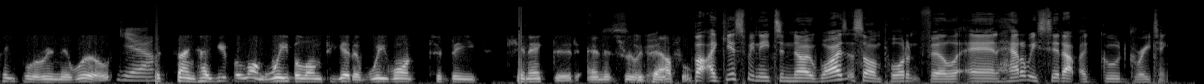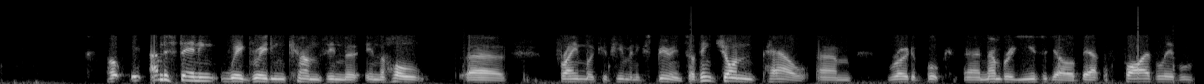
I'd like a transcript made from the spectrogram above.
people who are in their world, Yeah. but saying, hey, you belong, we belong together, we want to be connected, and it's really powerful. But I guess we need to know why is it so important, Phil, and how do we set up a good greeting? Well, understanding where greeting comes in the in the whole uh, framework of human experience. I think John Powell um, wrote a book a number of years ago about the five levels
